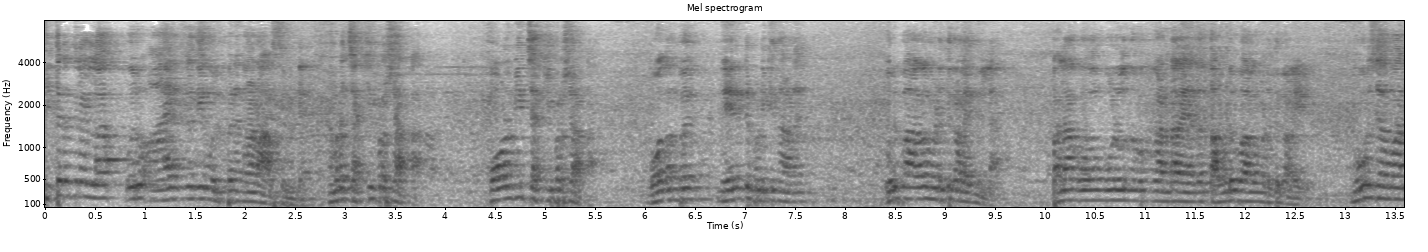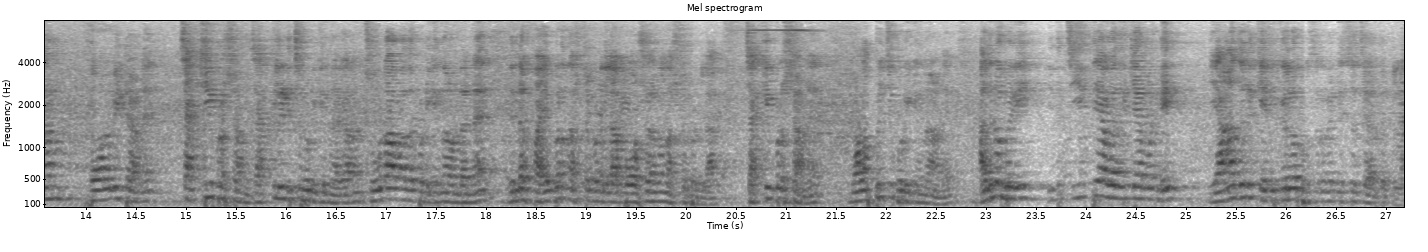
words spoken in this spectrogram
ഇത്തരത്തിലുള്ള ഒരു ആയിരത്തിലധികം ഉൽപ്പന്നങ്ങളാണ് ആർസിമിന്റെ നമ്മുടെ ചക്കി പ്രശാട്ട ഹോൾവി ചക്കി പ്രശാട്ട ഗോതമ്പ് നേരിട്ട് പിടിക്കുന്നതാണ്. ഒരു ഭാഗം എടുത്ത് കളയുന്നില്ല. പല ഗോതമ്പുകളിലും നമുക്ക് കണ്ടാൽ അതിന്റെ തവിട് ഭാഗം എടുത്ത് കളയും. നൂറ് ശതമാനം ഹോൾ വീറ്റ് ആണ് ചക്കി പ്രശ്നമാണ് ചക്കിലിടിച്ച് പിടിക്കുന്നത്. കാരണം ചൂടാവാതെ പിടിക്കുന്നതുകൊണ്ട് തന്നെ ഇതിന്റെ ഫൈബർ നഷ്ടപ്പെടില്ല പോഷകങ്ങൾ നഷ്ടപ്പെടില്ല. ചക്കി പ്രശ്നമാണ് മുളപ്പിച്ച് പിടിക്കുന്നതാണ്. അതിനുപരി ഇത് ചീത്തയാവാതിരിക്കാൻ വേണ്ടി യാതൊരു കെമിക്കലോ പ്രിസർവേറ്റീവ്സോ ചേർത്തിട്ടില്ല.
